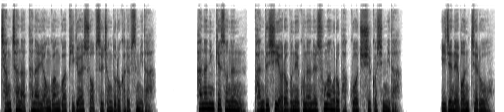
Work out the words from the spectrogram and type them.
장차 나타날 영광과 비교할 수 없을 정도로 가렵습니다. 하나님께서는 반드시 여러분의 고난을 소망으로 바꾸어 주실 것입니다. 이제 네 번째로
